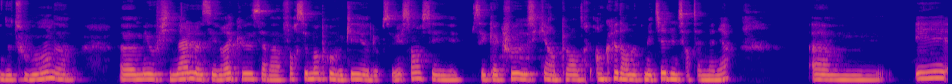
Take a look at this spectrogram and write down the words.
de tout le monde. Mais au final, c'est vrai que ça va forcément provoquer de l'obsolescence et c'est quelque chose aussi qui est un peu ancré dans notre métier d'une certaine manière. et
